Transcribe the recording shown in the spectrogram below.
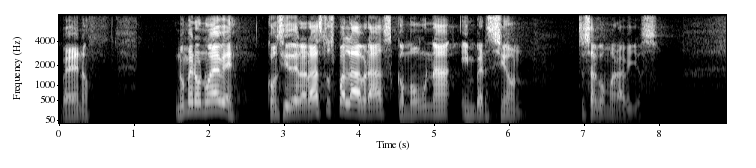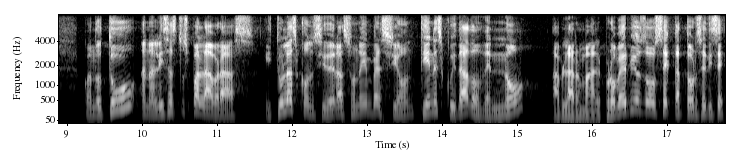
Bueno, número nueve considerarás tus palabras como una inversión. Esto es algo maravilloso. Cuando tú analizas tus palabras y tú las consideras una inversión, tienes cuidado de no hablar mal. Proverbios 12, 14 dice,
